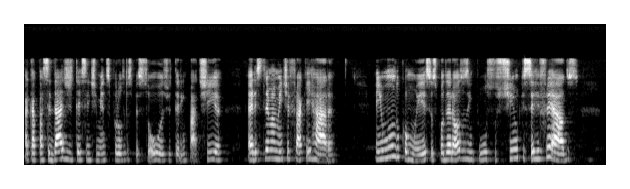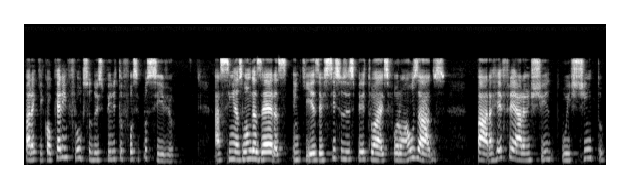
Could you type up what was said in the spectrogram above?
A capacidade de ter sentimentos por outras pessoas, de ter empatia, era extremamente fraca e rara. Em um mundo como esse, os poderosos impulsos tinham que ser refreados para que qualquer influxo do espírito fosse possível. Assim, as longas eras em que exercícios espirituais foram usados para refrear o instinto,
